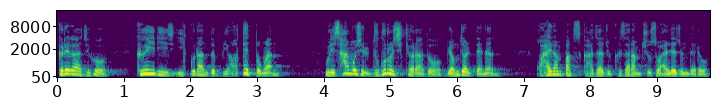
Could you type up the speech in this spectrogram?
그래가지고 그 일이 있고 난후몇해 동안 우리 사무실 누구를 시켜라도 명절 때는 과일 한 박스 가져주 그 사람 주소 알려준 대로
